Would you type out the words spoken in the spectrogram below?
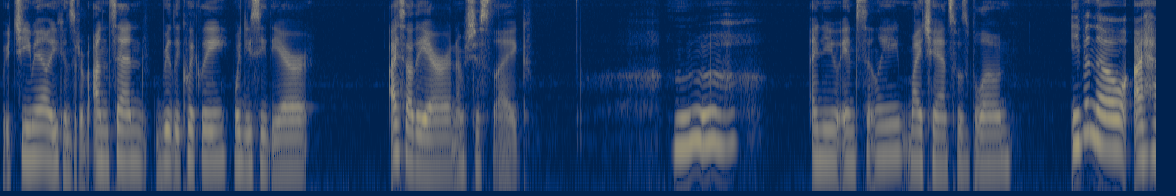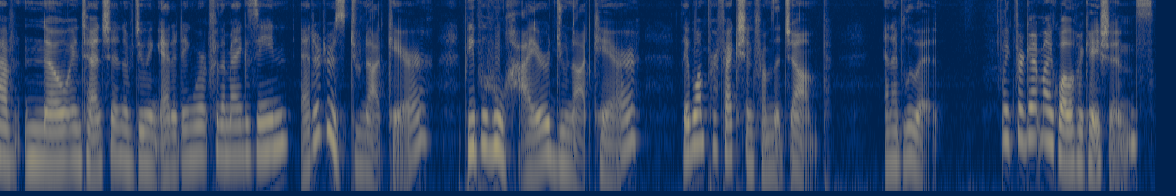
with Gmail. You can sort of unsend really quickly when you see the error. I saw the error and I was just like, I knew instantly my chance was blown. Even though I have no intention of doing editing work for the magazine, editors do not care. People who hire do not care. They want perfection from the jump. and I blew it. Like, forget my qualifications.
